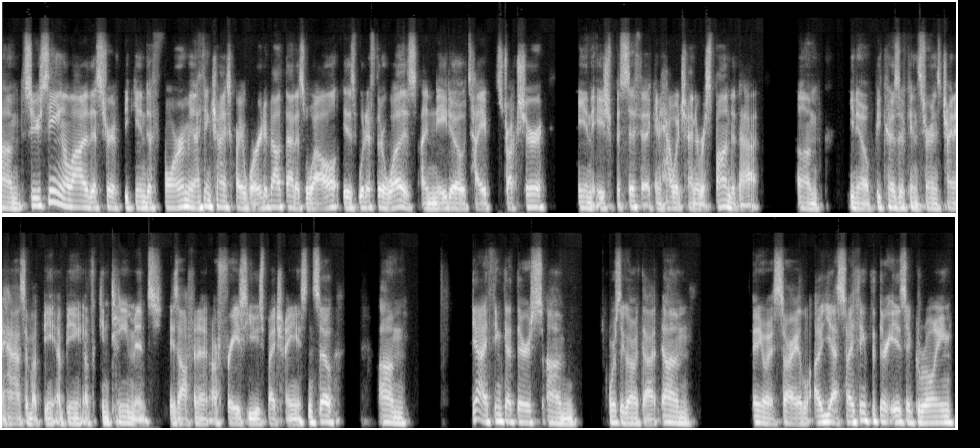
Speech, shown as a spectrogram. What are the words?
Um, so you're seeing a lot of this sort of begin to form, and I think China's quite worried about that as well. Is what if there was a NATO type structure in Asia Pacific, and how would China respond to that? Um, you know, because of concerns China has about being of being of containment is often a, a phrase used by Chinese, and so um, yeah, I think that there's, um, where's it going with that? Um, anyway, sorry. Uh, yes, yeah, so I think that there is a growing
